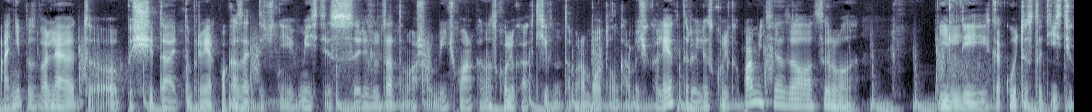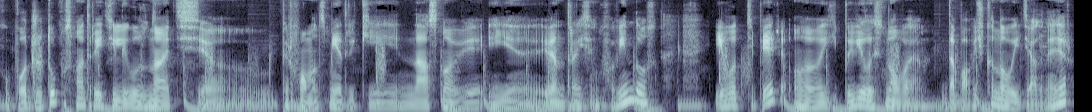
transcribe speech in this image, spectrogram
Они позволяют э, посчитать, например, показать, точнее, вместе с результатом вашего бенчмарка, насколько активно там работал garbage collector, или сколько памяти залоцировано, или какую-то статистику по G2 посмотреть, или узнать performance метрики на основе Event Tracing for Windows. И вот теперь э, появилась новая добавочка, новый диагнозер,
